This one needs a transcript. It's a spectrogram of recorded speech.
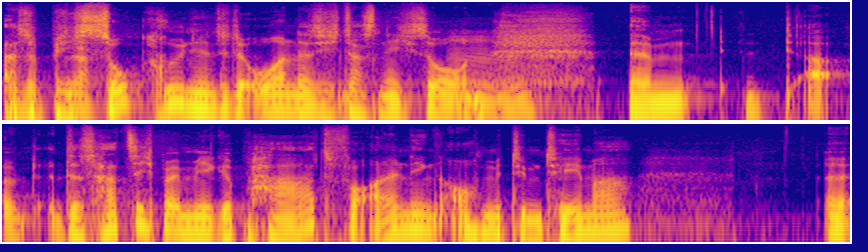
also bin ja. ich so grün hinter den Ohren, dass ich das nicht so. Mhm. Und ähm, das hat sich bei mir gepaart, vor allen Dingen auch mit dem Thema, äh,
